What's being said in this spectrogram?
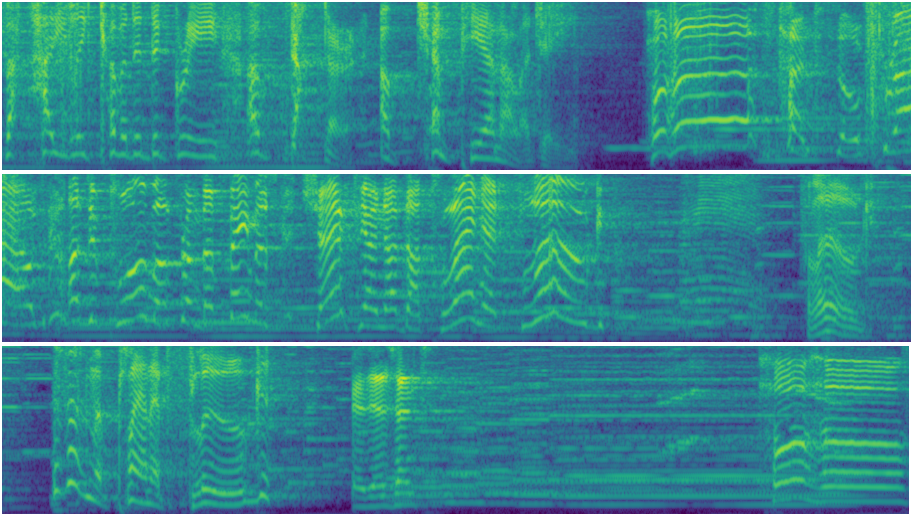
the highly coveted degree of Doctor of Championology. I'm so proud! A diploma from the famous champion of the planet Flug! Flug? This isn't the planet Flug. It isn't. Ho ho!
